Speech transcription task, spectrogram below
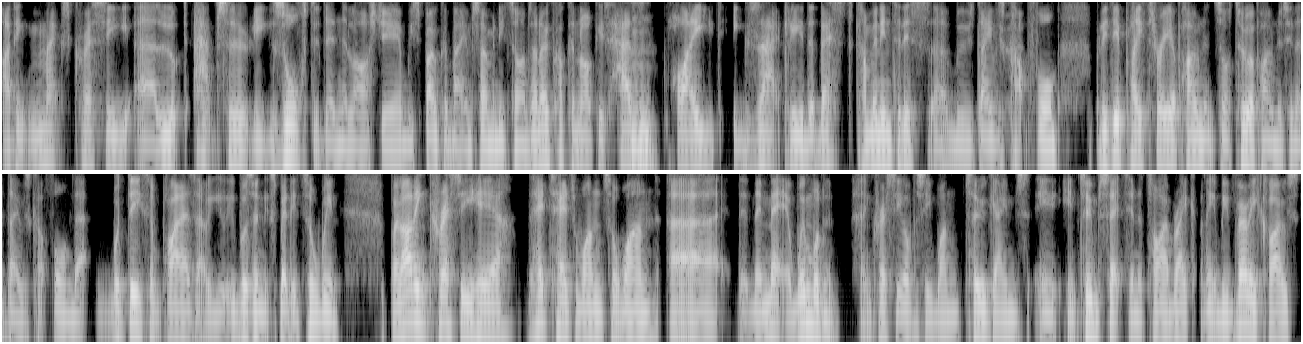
I think Max Cressy uh, looked absolutely exhausted in the last year. We spoke about him so many times. I know Kokkinakis hasn't mm. played exactly the best coming into this uh, with his Davis Cup form, but he did play three opponents or two opponents in a Davis Cup form that were decent players that he wasn't expected to win. But I think Cressy here, the head to head's one to one. Uh, they met at Wimbledon, and Cressy obviously won two games in, in two sets in a tiebreak. I think it'll be very close.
